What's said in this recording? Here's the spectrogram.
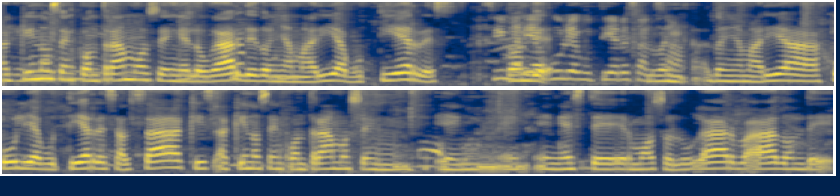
Aquí nos encontramos en el hogar de doña María Gutiérrez. Sí, María Julia Gutiérrez Alzá. Doña, doña, María Julia Gutiérrez Alzá, aquí, aquí nos encontramos en, en, en, este hermoso lugar, va, donde,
